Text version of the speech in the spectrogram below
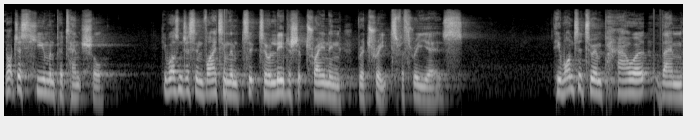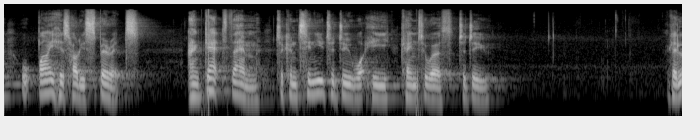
not just human potential. He wasn't just inviting them to, to a leadership training retreat for three years. He wanted to empower them by his Holy Spirit and get them to continue to do what he came to earth to do. Okay,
